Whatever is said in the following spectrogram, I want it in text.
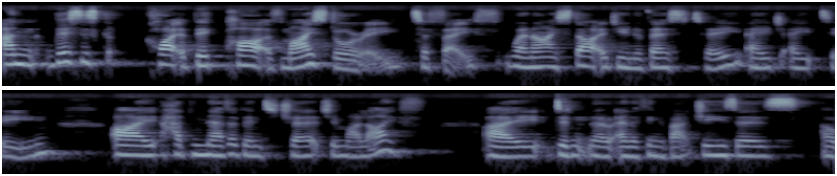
And this is quite a big part of my story to faith. When I started university, age 18, I had never been to church in my life. I didn't know anything about Jesus. I,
